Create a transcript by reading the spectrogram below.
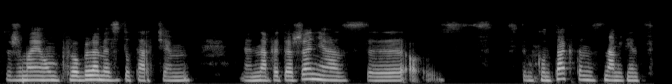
którzy mają problemy z dotarciem na wydarzenia, z, z, z tym kontaktem z nami, więc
